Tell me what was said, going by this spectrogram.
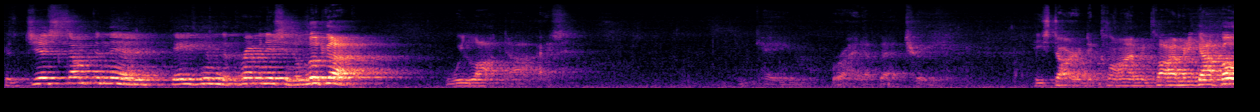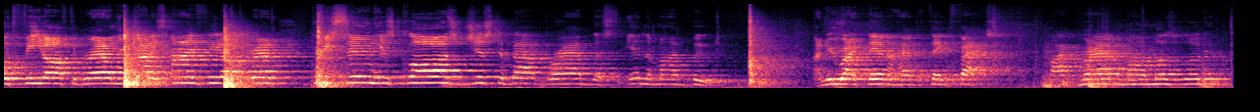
Because just something then gave him the premonition to look up. We locked eyes. He came right up that tree. He started to climb and climb, and he got both feet off the ground, then he got his hind feet off soon, his claws just about grabbed the end of my boot. I knew right then I had to think fast. I grabbed my muzzleloader,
